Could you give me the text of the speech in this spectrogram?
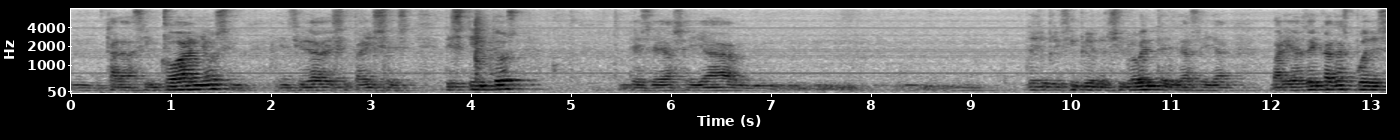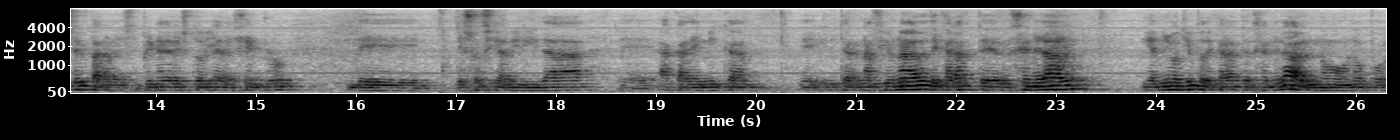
mm, cada cinco años en, en ciudades y países distintos desde hace ya mm, desde principios del siglo XX, desde hace ya varias décadas, puede ser para la disciplina de la historia el ejemplo de, sociabilidad eh, académica eh, internacional de carácter general y al mismo tiempo de carácter general, no, no por,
